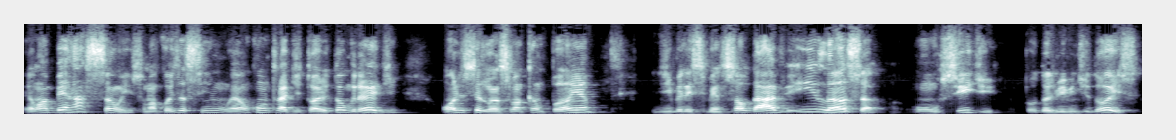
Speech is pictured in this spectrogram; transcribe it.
É uma aberração isso, uma coisa assim, é um contraditório tão grande, onde você lança uma campanha de envelhecimento saudável e lança um CID para 2022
